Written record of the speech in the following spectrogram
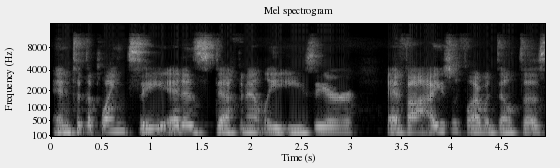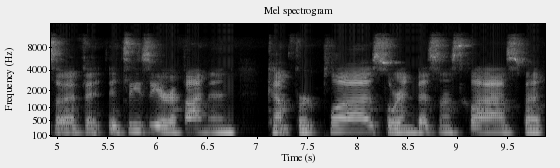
into the plane seat, it is definitely easier if I, I usually fly with Delta, so if it, it's easier if I'm in Comfort Plus or in business class, but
